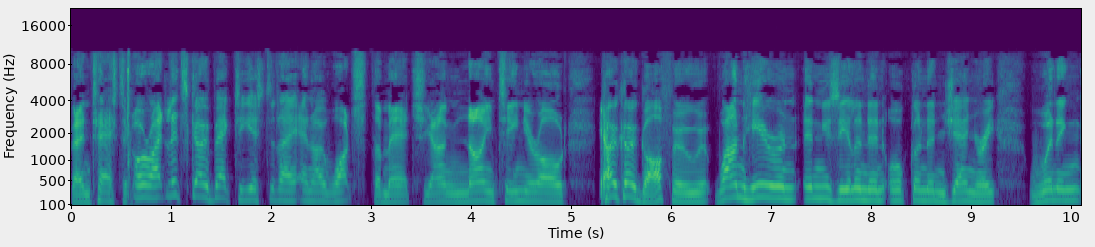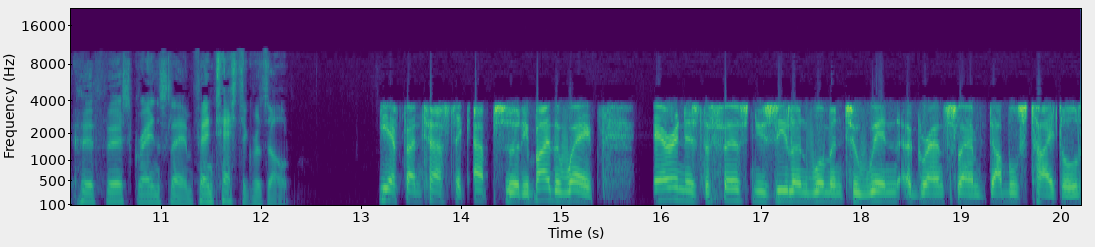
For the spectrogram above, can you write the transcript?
Fantastic. All right, let's go back to yesterday, and I watched the match. Young 19 year old yep. Coco Gauff, who won here in, in New Zealand in Auckland in January, winning her first Grand Slam. Fantastic result. Yeah, fantastic. Absolutely. By the way, Erin is the first New Zealand woman to win a Grand Slam doubles title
